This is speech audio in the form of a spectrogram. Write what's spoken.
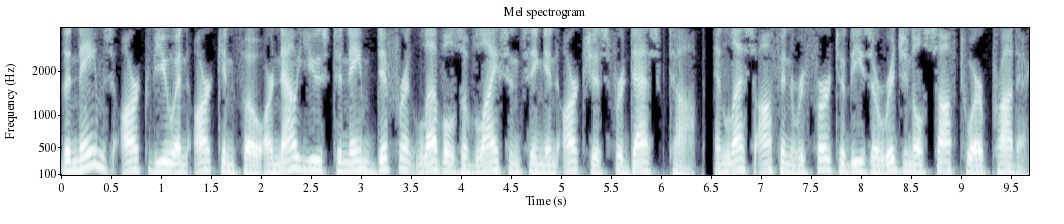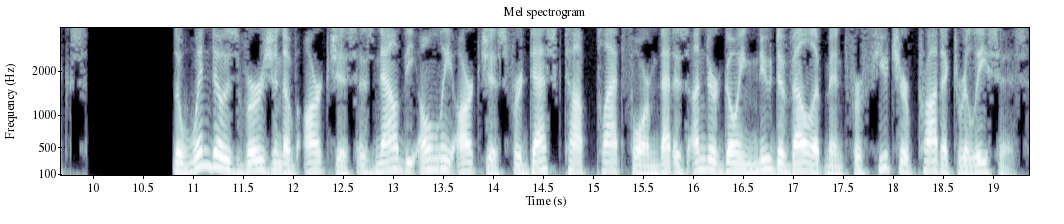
The names ArcView and ArcInfo are now used to name different levels of licensing in ArcGIS for desktop, and less often refer to these original software products. The Windows version of ArcGIS is now the only ArcGIS for desktop platform that is undergoing new development for future product releases.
